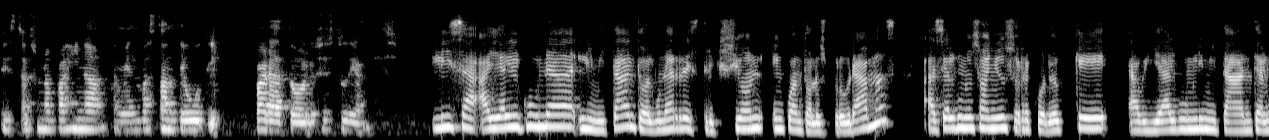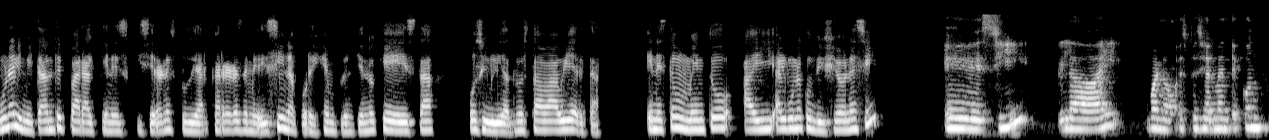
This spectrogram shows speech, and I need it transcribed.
Esta es una página también bastante útil para todos los estudiantes. Lisa, ¿hay alguna limitante o alguna restricción en cuanto a los programas? Hace algunos años recuerdo que había algún limitante, alguna limitante para quienes quisieran estudiar carreras de medicina, por ejemplo. Entiendo que esta posibilidad no estaba abierta. ¿En este momento hay alguna condición así? Eh, sí, la hay, bueno, especialmente con,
